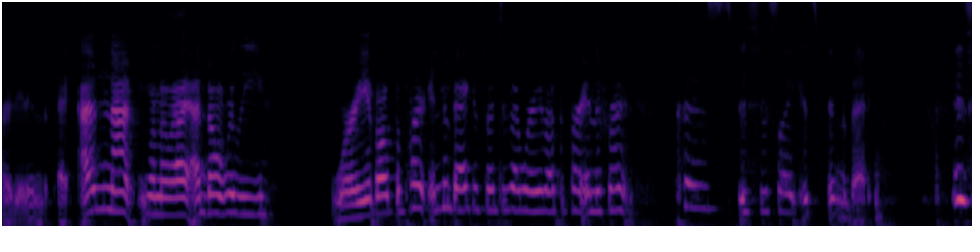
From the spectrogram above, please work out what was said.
Part it in the back. I'm not gonna lie, I don't really worry about the part in the back as much as I worry about the part in the front. Cause it's just like, it's in the back. It's,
